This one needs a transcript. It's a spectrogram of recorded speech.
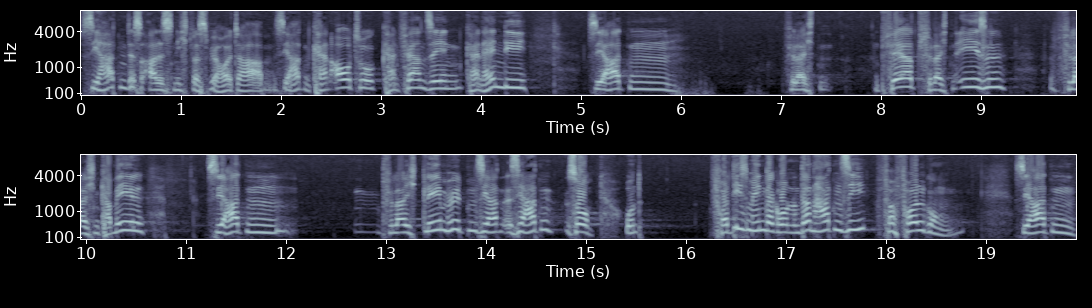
sie hatten das alles nicht, was wir heute haben. Sie hatten kein Auto, kein Fernsehen, kein Handy. Sie hatten vielleicht ein Pferd, vielleicht ein Esel, vielleicht ein Kamel. Sie hatten vielleicht Lehmhütten. Sie hatten, sie hatten so. Und vor diesem Hintergrund, und dann hatten sie Verfolgung. Sie hatten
